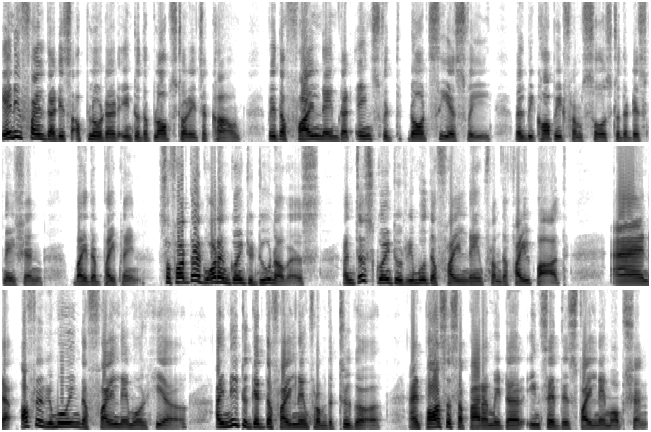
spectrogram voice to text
any file that is uploaded into the blob storage account with a file name that ends with .csv will be copied from source to the destination by the pipeline. So for that what I am going to do now is I am just going to remove the file name from the file path and after removing the file name over here I need to get the file name from the trigger and pass as a parameter inside this file name option.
